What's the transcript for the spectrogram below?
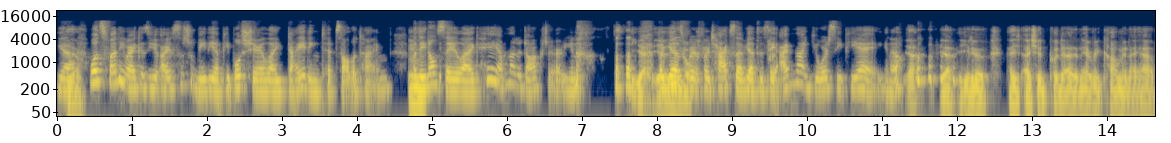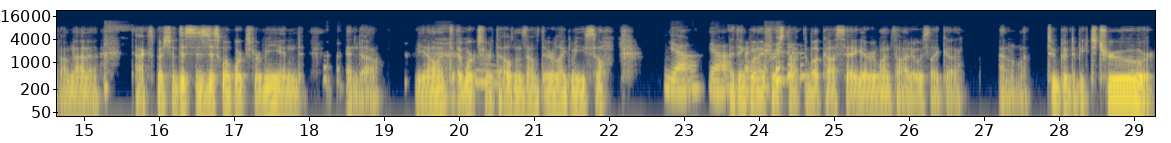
yeah. Well, it's funny, right? Because you on social media, people share like dieting tips all the time, but mm. they don't say like, "Hey, I'm not a doctor," you know. yeah, yeah. but yes, know, for, for tax stuff, you have to say, I'm not your CPA, you know? yeah, yeah, you do. I, I should put that in every comment I have. I'm not a tax specialist. This is just what works for me. And, and, uh, you know, it, it works for thousands out there like me. So, yeah, yeah. I think right. when I first talked about cost seg, everyone thought it was like a, I don't know, too good to be true or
